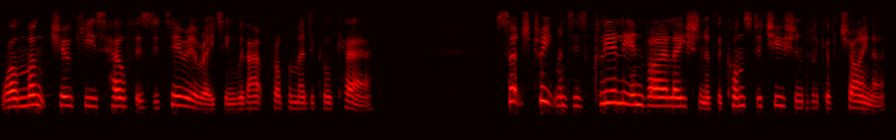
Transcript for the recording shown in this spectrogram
while monk Choekyi's health is deteriorating without proper medical care. Such treatment is clearly in violation of the Constitution of China,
